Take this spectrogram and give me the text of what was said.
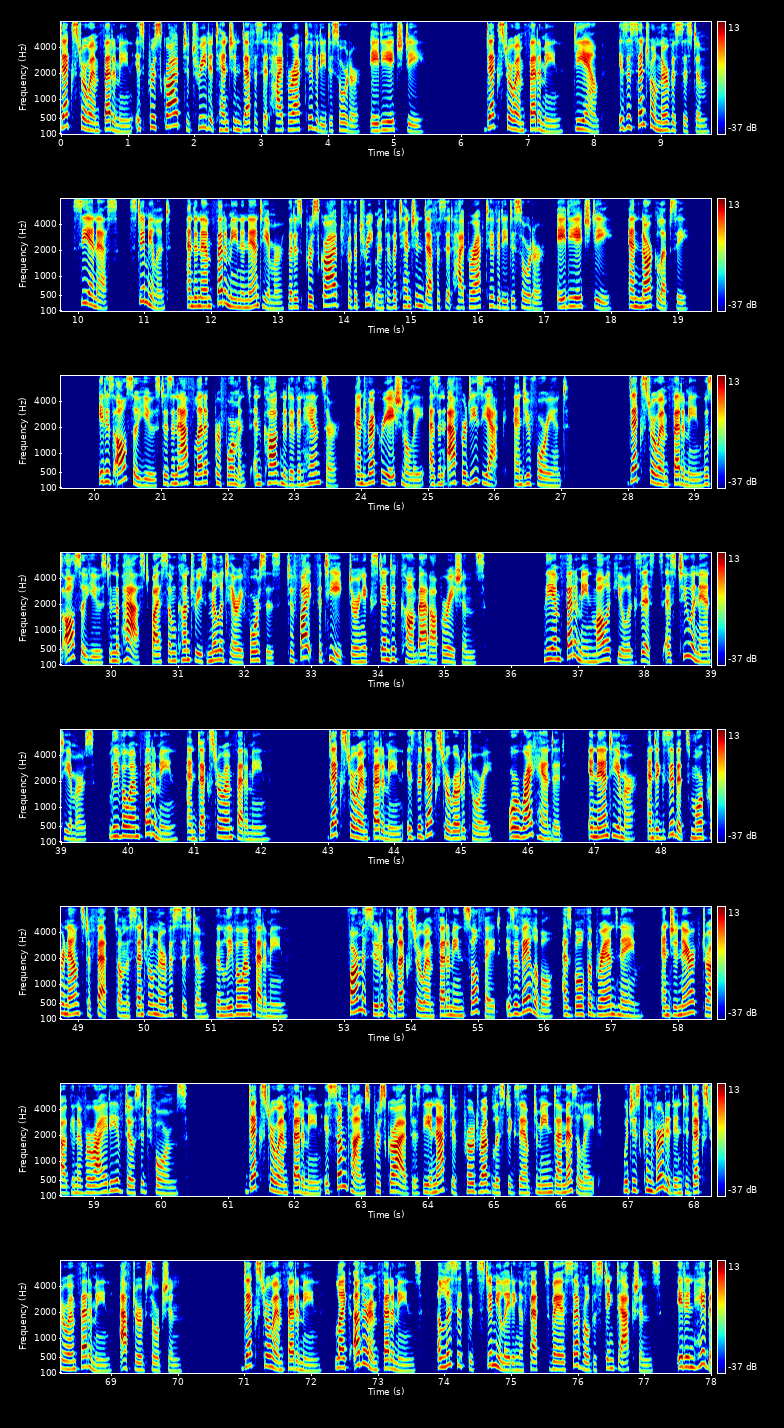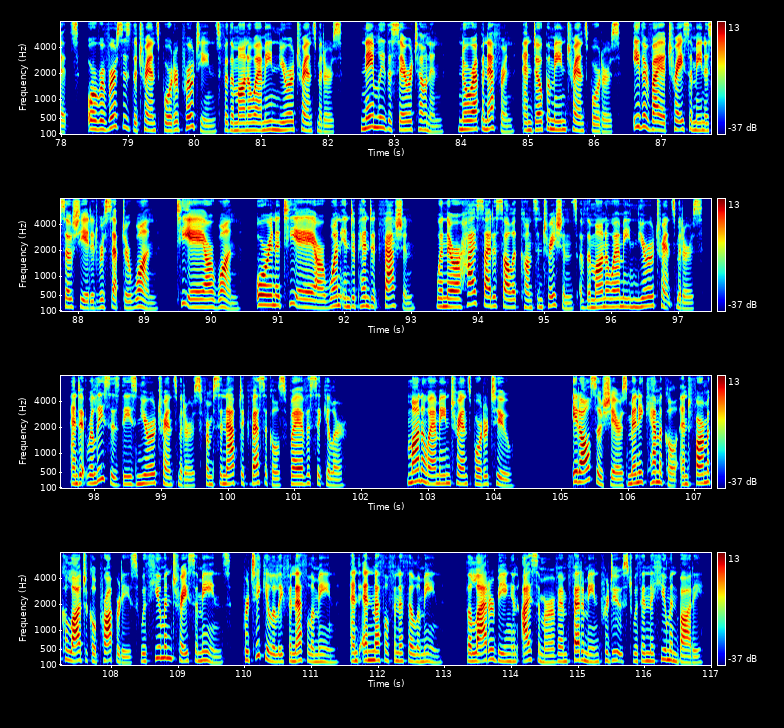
Dextroamphetamine is prescribed to treat attention deficit hyperactivity disorder, ADHD. Dextroamphetamine, DAMP, is a central nervous system, CNS, stimulant, and an amphetamine enantiomer that is prescribed for the treatment of attention deficit hyperactivity disorder, ADHD, and narcolepsy. It is also used as an athletic performance and cognitive enhancer, and recreationally as an aphrodisiac and euphoriant. Dextroamphetamine was also used in the past by some countries' military forces to fight fatigue during extended combat operations. The amphetamine molecule exists as two enantiomers, levoamphetamine and dextroamphetamine. Dextroamphetamine is the dextrorotatory, or right-handed, enantiomer and exhibits more pronounced effects on the central nervous system than levoamphetamine. Pharmaceutical dextroamphetamine sulfate is available as both a brand name and generic drug in a variety of dosage forms. Dextroamphetamine is sometimes prescribed as the inactive prodrug lisdexamfetamine dimesylate, which is converted into dextroamphetamine after absorption. Dextroamphetamine, like other amphetamines, elicits its stimulating effects via several distinct actions. It inhibits or reverses the transporter proteins for the monoamine neurotransmitters, namely the serotonin, norepinephrine, and dopamine transporters, either via trace amine associated receptor 1, TAAR1, or in a TAAR1 independent fashion, when there are high cytosolic concentrations of the monoamine neurotransmitters, and it releases these neurotransmitters from synaptic vesicles via vesicular. Monoamine transporter 2. It also shares many chemical and pharmacological properties with human trace amines, particularly phenethylamine and N-methylphenethylamine, the latter being an isomer of amphetamine produced within the human body.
